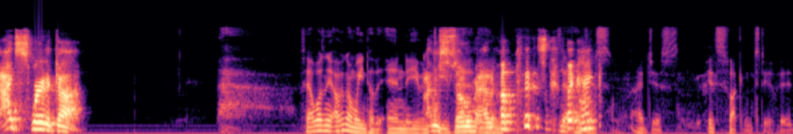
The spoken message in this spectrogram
I swear to God, see, I wasn't, I was going to wait until the end to even I'm so mad about this. Like, I I just, I just, it's fucking stupid.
